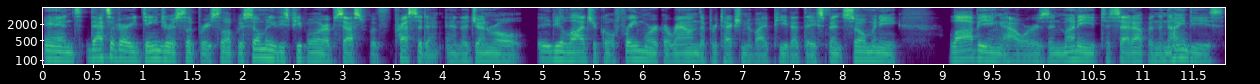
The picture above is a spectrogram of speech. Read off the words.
And that's a very dangerous slippery slope because so many of these people are obsessed with precedent and the general ideological framework around the protection of IP that they spent so many lobbying hours and money to set up in the 90s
